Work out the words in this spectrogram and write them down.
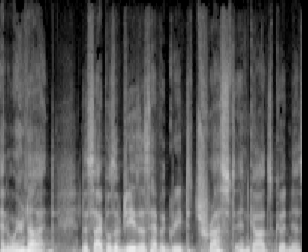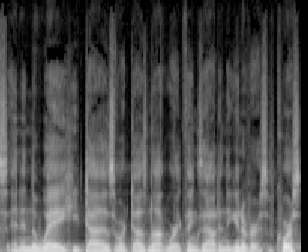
and we're not. Disciples of Jesus have agreed to trust in God's goodness and in the way he does or does not work things out in the universe. Of course,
